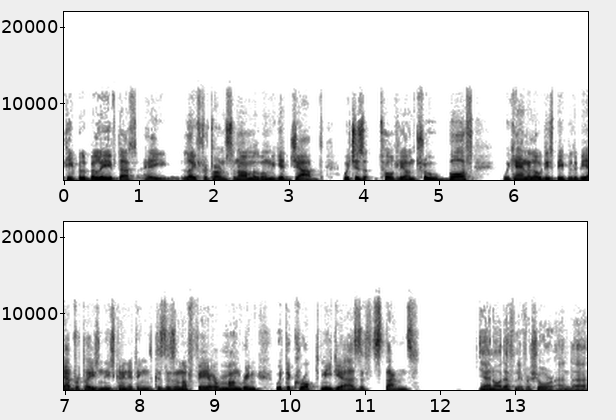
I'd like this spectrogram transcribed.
people believe that hey, life returns to normal when we get jabbed, which is totally untrue. But we can't allow these people to be advertising these kind of things because there's enough fear mongering with the corrupt media as it stands. Yeah, no, definitely for sure. And uh,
